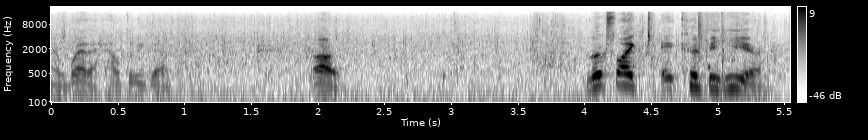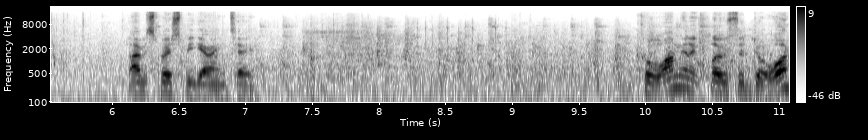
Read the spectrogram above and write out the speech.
Now, where the hell do we go? Oh. Looks like it could be here. I'm supposed to be going to. Cool, I'm going to close the door.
